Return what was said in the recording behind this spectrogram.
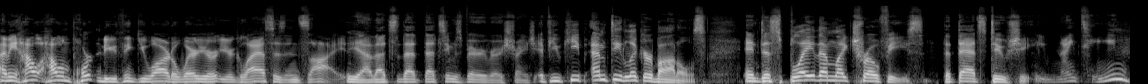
I mean, how how important do you think you are to wear your, your glasses inside? Yeah, that's that that seems very very strange. If you keep empty liquor bottles and display them like trophies, that that's douchey. 19?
